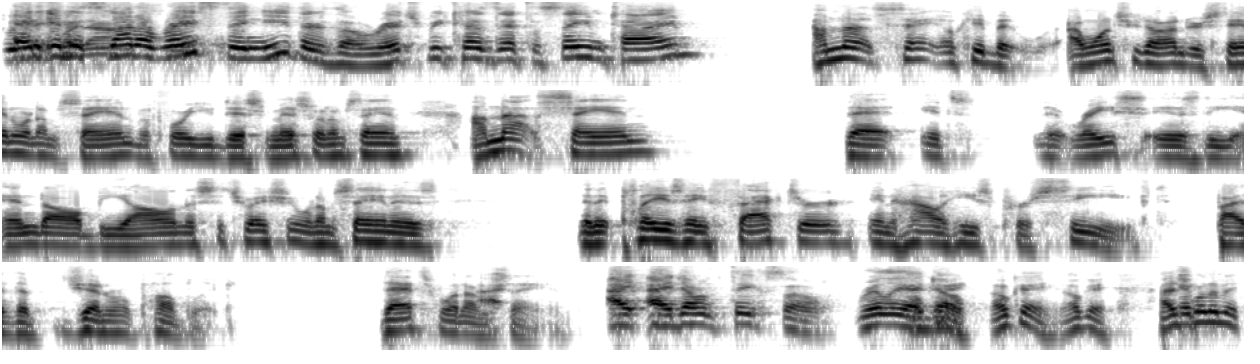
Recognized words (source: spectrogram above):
And, and it's not a race thing either, though, Rich, because at the same time, I'm not saying okay, but I want you to understand what I'm saying before you dismiss what I'm saying. I'm not saying that it's that race is the end all be all in the situation. What I'm saying is that it plays a factor in how he's perceived by the general public. That's what I'm I, saying. I, I don't think so. Really, okay, I don't. Okay, okay. I just want to make,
